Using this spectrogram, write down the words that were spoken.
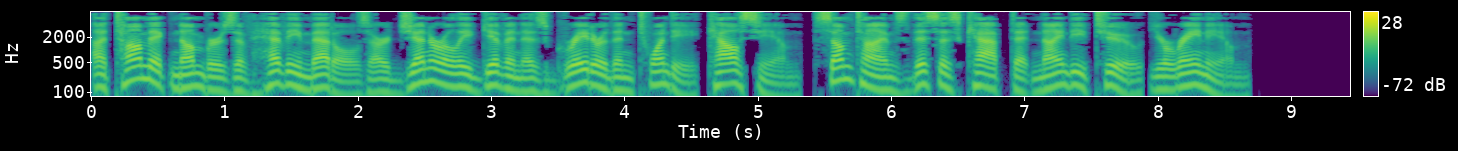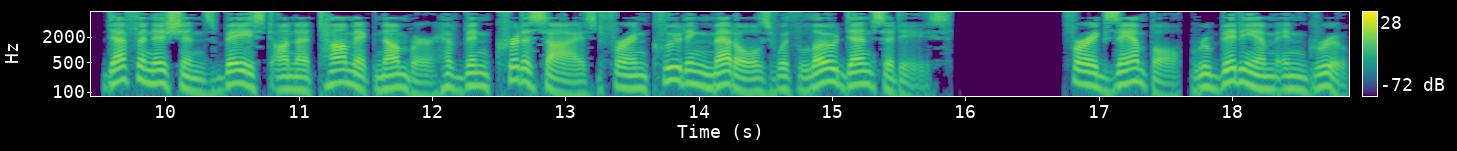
Atomic numbers of heavy metals are generally given as greater than 20 calcium, sometimes this is capped at 92 uranium. Definitions based on atomic number have been criticized for including metals with low densities. For example, rubidium in group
